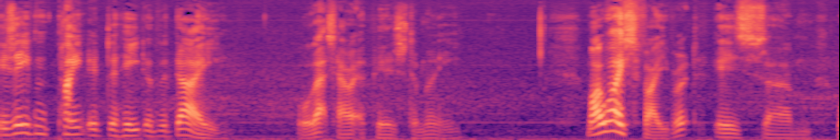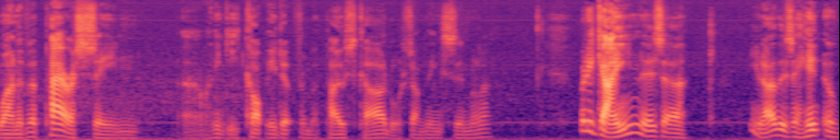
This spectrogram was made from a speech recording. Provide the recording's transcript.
is even painted the heat of the day. Well, that's how it appears to me. My wife's favourite is um, one of a Paris scene. Uh, I think he copied it from a postcard or something similar. But again, there's a, you know, there's a hint of,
